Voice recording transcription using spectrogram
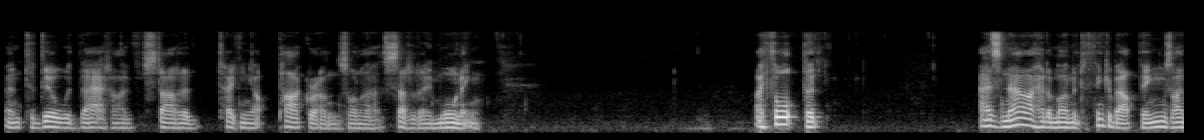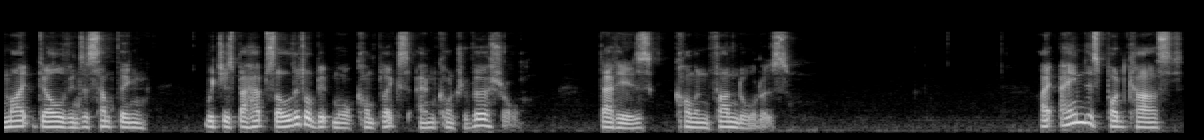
And to deal with that, I've started taking up park runs on a Saturday morning. I thought that as now I had a moment to think about things, I might delve into something which is perhaps a little bit more complex and controversial. That is, common fund orders. I aim this podcast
